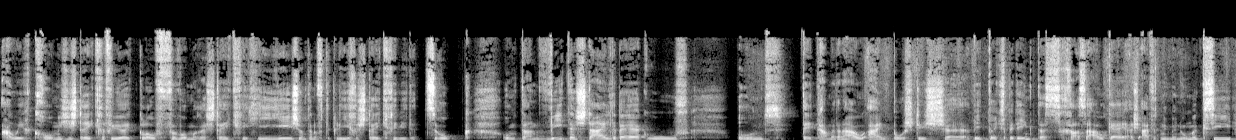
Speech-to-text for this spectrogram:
auch in komische Streckenführung gelaufen, wo man eine Strecke hin ist und dann auf der gleichen Strecke wieder zurück und dann wieder steil den Berg auf und Dort haben wir dann auch, ein Post ist äh, witterungsbedingt, das kann es auch geben, er ist einfach nicht mehr rum gewesen,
